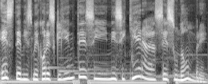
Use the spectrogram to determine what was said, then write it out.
Es de mis mejores clientes y ni siquiera sé su nombre.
